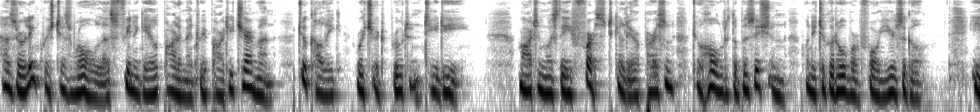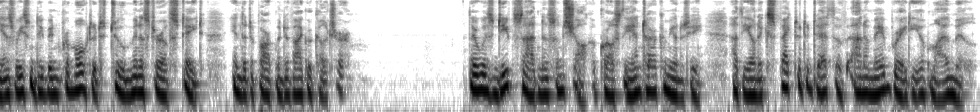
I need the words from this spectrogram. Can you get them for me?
has relinquished his role as Fine Gael Parliamentary Party chairman to colleague Richard Bruton TD. Martin was the first Kildare person to hold the position when he took it over four years ago. He has recently been promoted to Minister of State in the Department of Agriculture. There was deep sadness and shock across the entire community at the unexpected death of Anna May Brady of Mile Mill.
